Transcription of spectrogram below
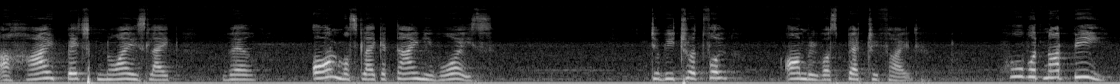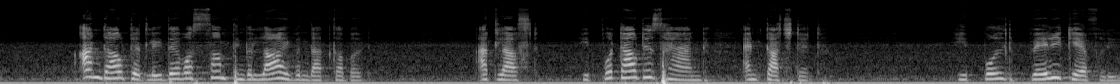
a high pitched noise like, well, almost like a tiny voice. To be truthful, Omri was petrified. Who would not be? Undoubtedly, there was something alive in that cupboard. At last, he put out his hand and touched it. He pulled very carefully.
